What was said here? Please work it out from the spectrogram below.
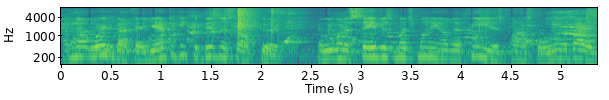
I'm not worried about that. You have to get the business off good, and we want to save as much money on the feed as possible. We want to buy as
